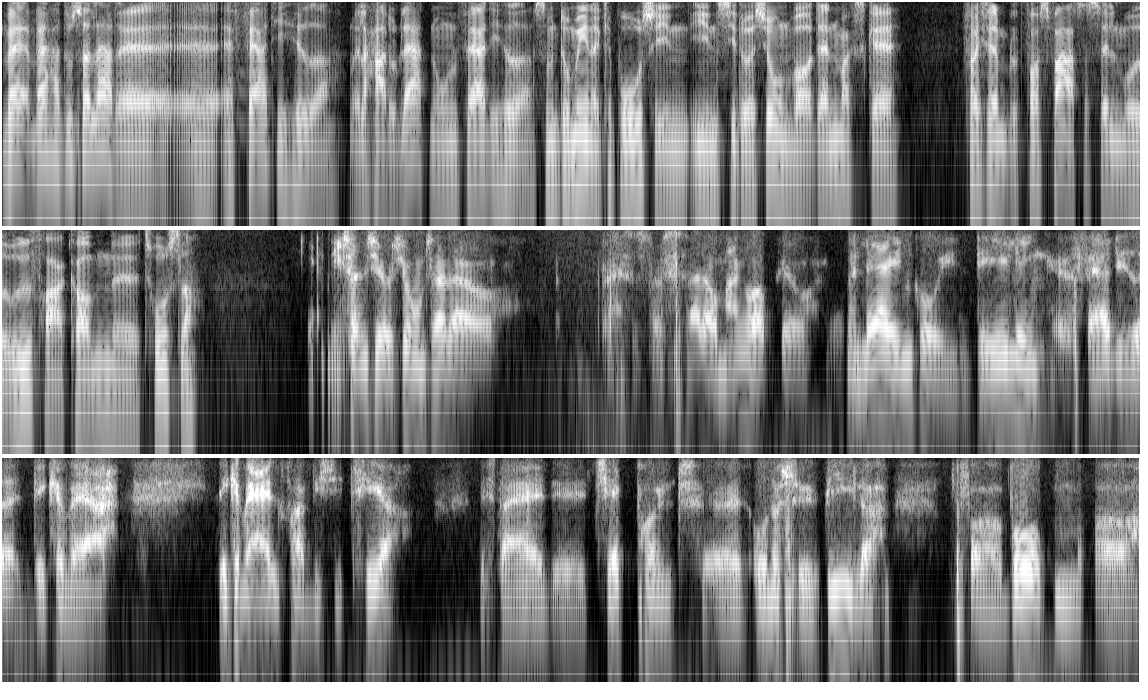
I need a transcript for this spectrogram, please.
Hvad, hvad har du så lært af, af færdigheder, eller har du lært nogle færdigheder, som du mener kan bruges i en, i en situation, hvor Danmark skal for eksempel forsvare sig selv mod udefra kommende trusler? Jamen, i sådan en situation, så er der jo altså, så, så er der jo mange opgaver. Man lærer at indgå i en deling af færdigheder. Det kan være, det kan være alt fra at visitere hvis der er et øh, checkpoint, øh, undersøge biler for våben og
